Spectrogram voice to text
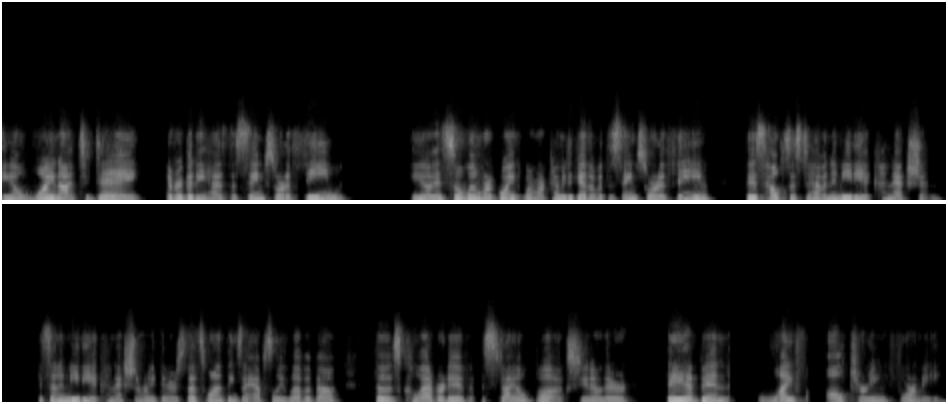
you know why not today? Everybody has the same sort of theme you know and so when we're going when we're coming together with the same sort of theme this helps us to have an immediate connection. It's an immediate connection right there. So that's one of the things i absolutely love about those collaborative style books. You know they're they have been life altering for me.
